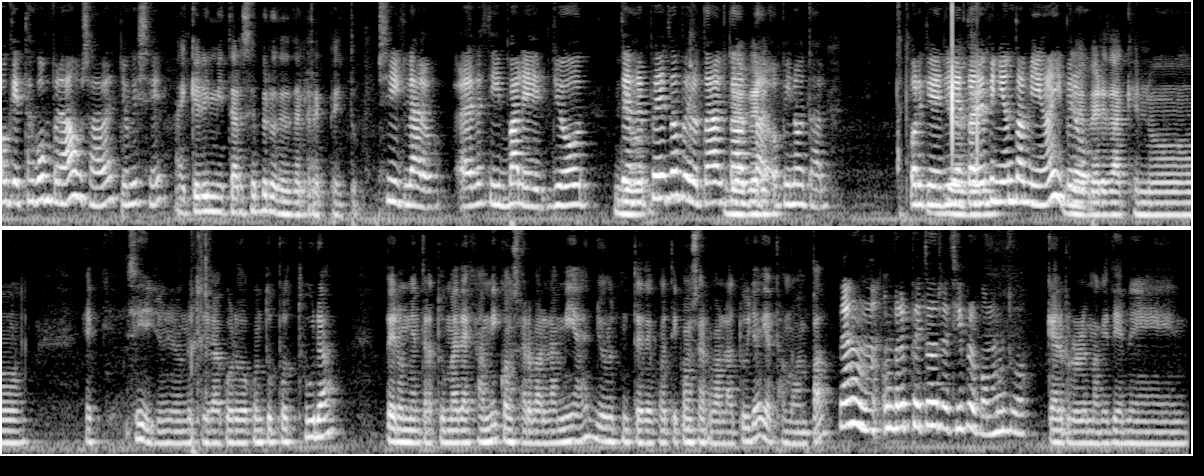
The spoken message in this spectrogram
o que está comprado, ¿sabes? Yo qué sé. Hay que limitarse pero desde el respeto. Sí, claro. Es decir, vale, yo te Yo- respeto, pero tal, tal, tal, opino tal. Porque libertad de opinión también hay, pero... es verdad que no... es- Sí, yo no estoy de acuerdo con tu postura, pero mientras tú me dejas a mí conservar la mía, yo te dejo a ti conservar la tuya y estamos en paz. Claro, un, un respeto recíproco, mutuo. Que es el problema que tiene...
